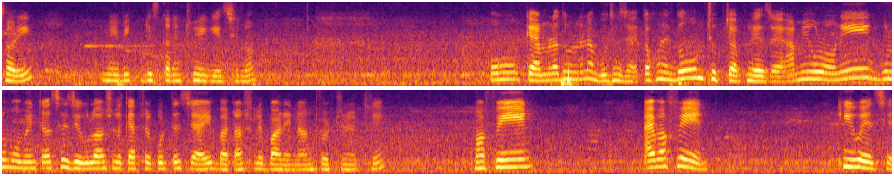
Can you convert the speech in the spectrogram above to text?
সরি মেবি ডিসকানেক্ট হয়ে গিয়েছিল। ও ক্যামেরা ধরলে না বোঝা যায়, তখন একদম চুপচাপ হয়ে যায়। আমি ওর অনেকগুলো মোমেন্ট আছে যেগুলো আসলে ক্যাপচার করতে চাই বাট আসলে পারি না আনফর্চুনেটলি মাফিন! আই মাফিন কি হয়েছে?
